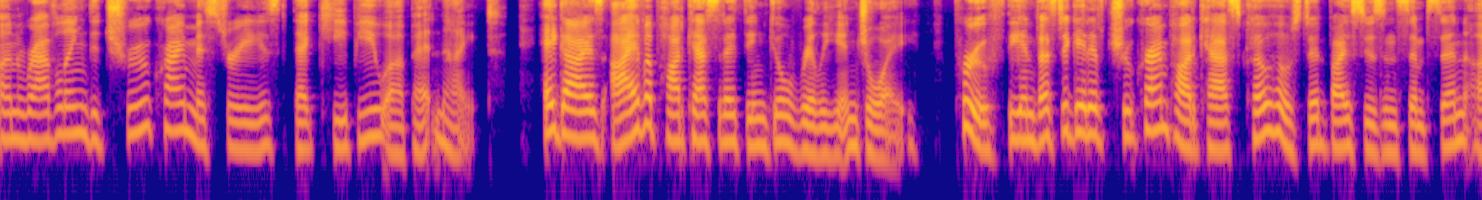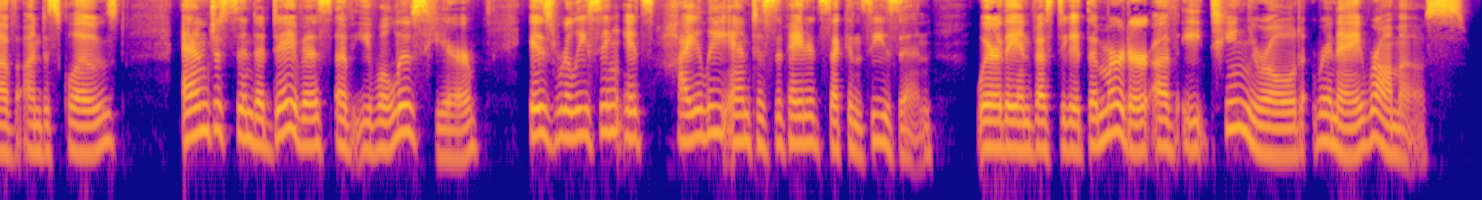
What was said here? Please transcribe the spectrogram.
unraveling the true crime mysteries that keep you up at night. Hey guys, I have a podcast that I think you'll really enjoy. Proof, the investigative true crime podcast co hosted by Susan Simpson of Undisclosed and Jacinda Davis of Evil Lives Here, is releasing its highly anticipated second season, where they investigate the murder of 18 year old Renee Ramos.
